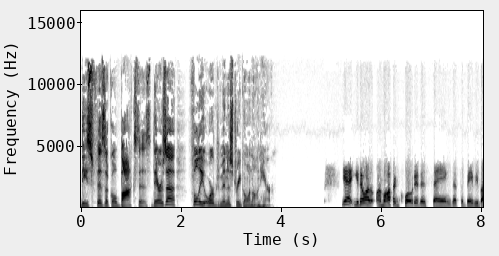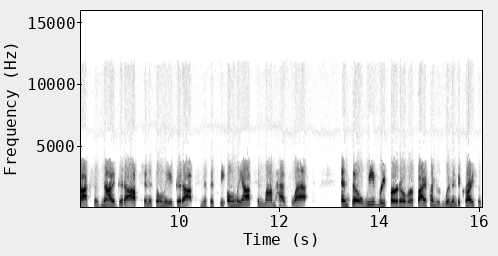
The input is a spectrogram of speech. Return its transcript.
these physical boxes. There's a fully orbed ministry going on here. Yeah, you know, I'm often quoted as saying that the baby box is not a good option. It's only a good option if it's the only option mom has left. And so we've referred over 500 women to crisis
